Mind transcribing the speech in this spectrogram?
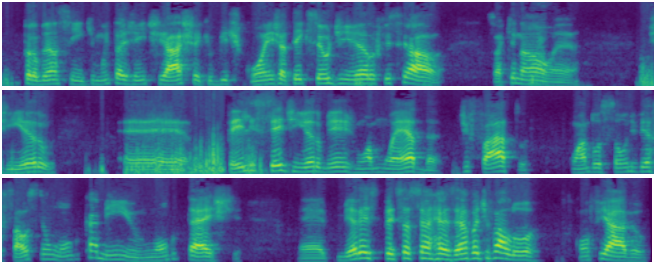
o problema assim, que muita gente acha que o Bitcoin já tem que ser o dinheiro oficial, só que não, é dinheiro é, para ele ser dinheiro mesmo, uma moeda, de fato, com adoção universal, você tem um longo caminho, um longo teste. É, primeiro, precisa ser uma reserva de valor confiável.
